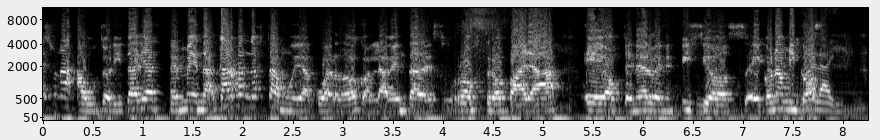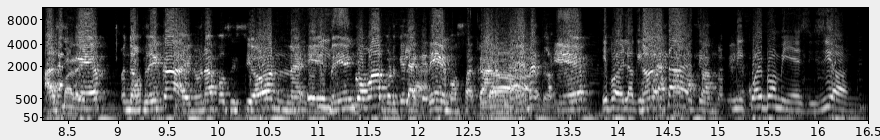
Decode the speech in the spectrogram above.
es una autoritaria tremenda. Carmen no está muy de acuerdo con la venta de su rostro para eh, obtener beneficios económicos. Así vale. que nos deja en una posición eh, medio incómoda porque la queremos a Carmen. Claro. Que y pues lo que no importa es mi cuerpo, mi decisión.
